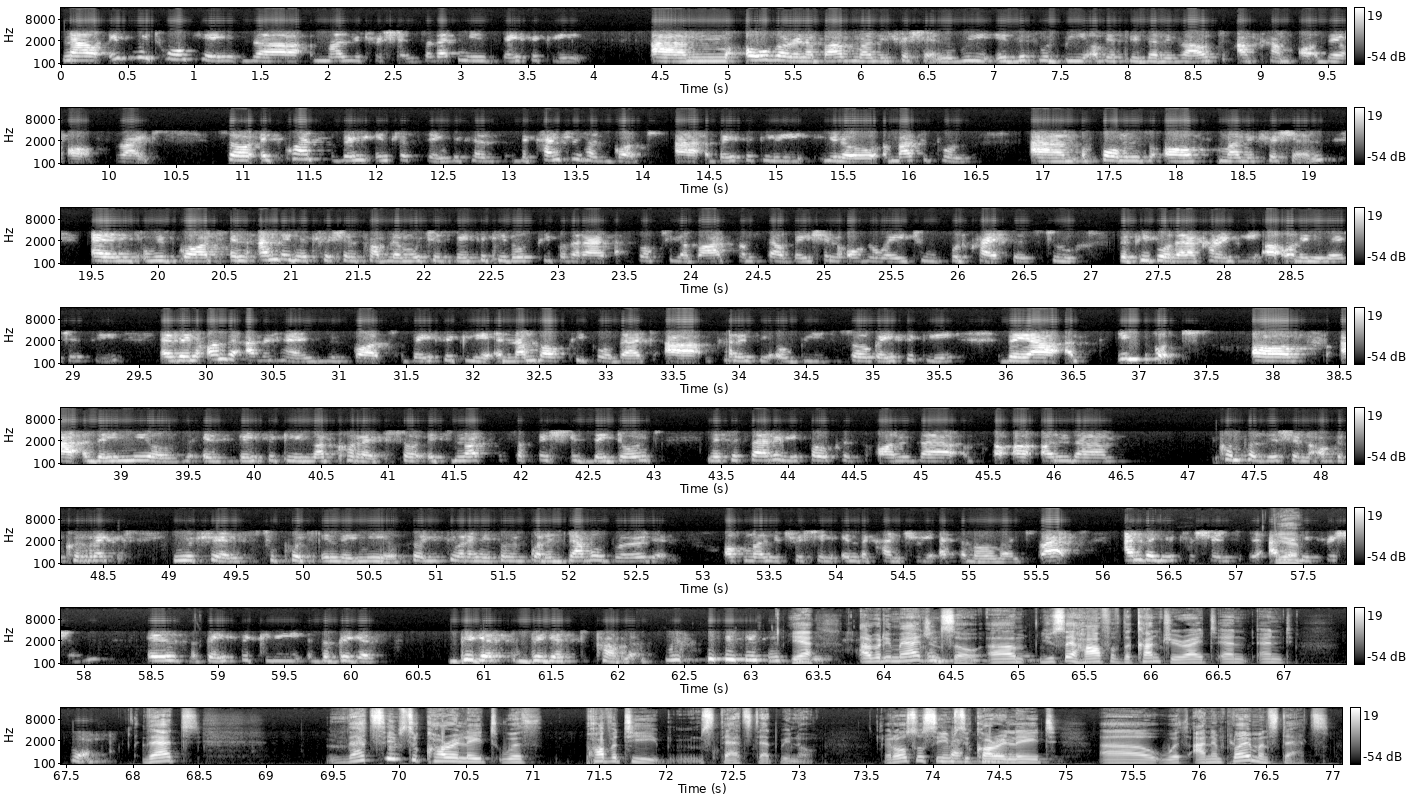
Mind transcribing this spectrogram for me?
Now, if we're talking the malnutrition, so that means basically um, over and above malnutrition, we this would be obviously the result outcome thereof, right? So it's quite very interesting because the country has got uh, basically, you know, multiple um, forms of malnutrition. And we've got an undernutrition problem, which is basically those people that I spoke to you about from starvation all the way to food crisis to the people that are currently uh, on an emergency. And then on the other hand, we've got basically a number of people that are currently obese. So basically, their input of uh, their meals is basically not correct. So it's not sufficient. They don't necessarily focus on the uh, on the composition of the correct nutrients to put in their meal. So you see what I mean? So we've got a double burden of malnutrition in the country at the moment. But undernutrition, undernutrition yeah. Is basically the biggest biggest biggest problem. Yeah i would imagine so. Um, you say half of the country right? And and yes. that that seems to correlate with poverty stats that we know. It also seems to correlate uh, with unemployment stats.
